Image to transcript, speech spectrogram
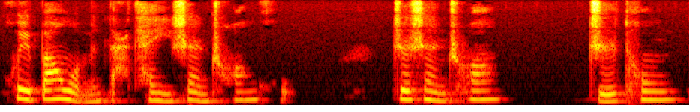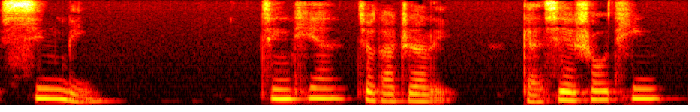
会帮我们打开一扇窗户，这扇窗直通心灵。今天就到这里，感谢收听，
